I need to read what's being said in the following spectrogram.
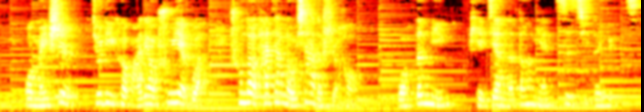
“我没事”，就立刻拔掉输液管，冲到他家楼下的时候。我分明瞥见了当年自己的影子。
